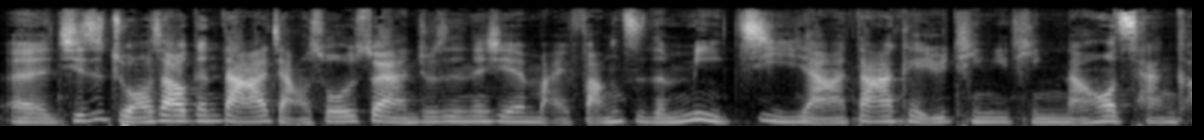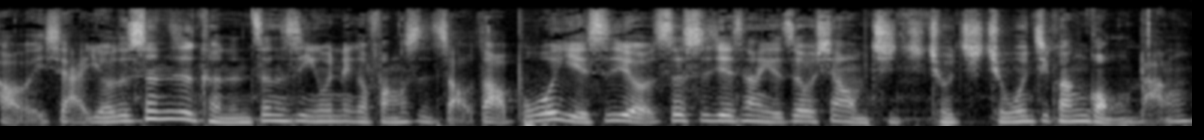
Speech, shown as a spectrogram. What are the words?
呃，其实主要是要跟大家讲说，虽然就是那些买房子的秘籍呀、啊，大家可以去听一听，然后参考一下。有的甚至可能真的是因为那个方式找到，不过也是有这世界上也只有像我们求求求问机关拱狼，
